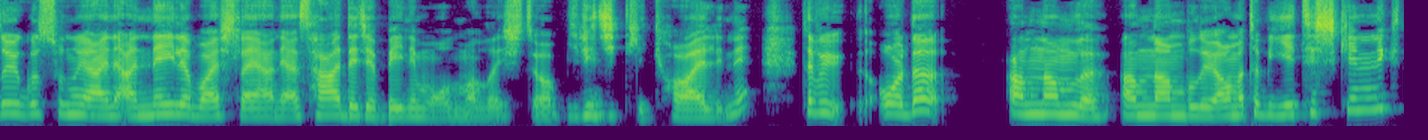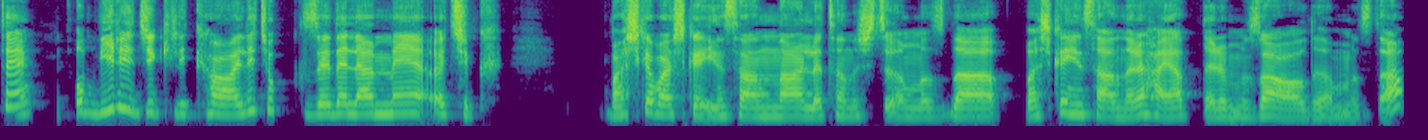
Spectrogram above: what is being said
duygusunu yani anneyle başlayan yani sadece benim olmalı işte o biriciklik halini. Tabii orada anlamlı, anlam buluyor ama tabii yetişkinlikte o biriciklik hali çok zedelenmeye açık. Başka başka insanlarla tanıştığımızda, başka insanları hayatlarımıza aldığımızda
